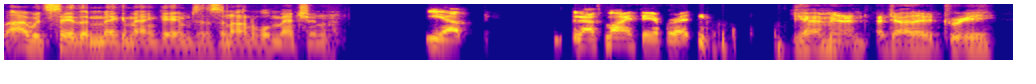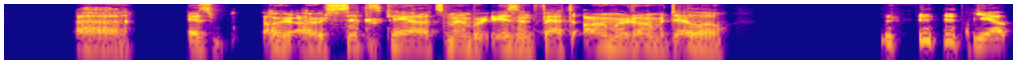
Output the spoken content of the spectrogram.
I would say the Mega Man games is an honorable mention. Yep. That's my favorite. Yeah, I mean, I, I gotta agree. Uh, as our, our sixth Chaos member is, in fact, Armored Armadillo. yep.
